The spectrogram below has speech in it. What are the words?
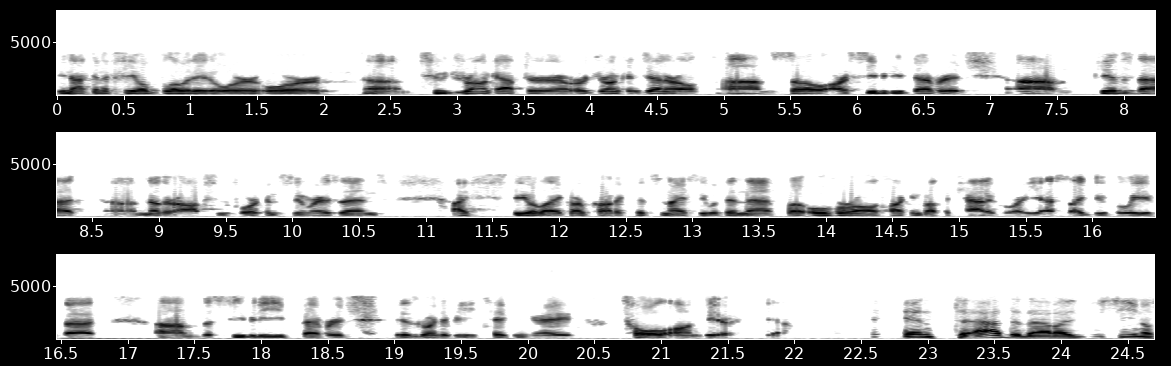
you're not going to feel bloated or or uh, too drunk after or drunk in general. Um, so our CBD beverage um, gives that uh, another option for consumers. And I feel like our product fits nicely within that. But overall, talking about the category, yes, I do believe that um, the CBD beverage is going to be taking a toll on beer. Yeah. And to add to that, I see, you know,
